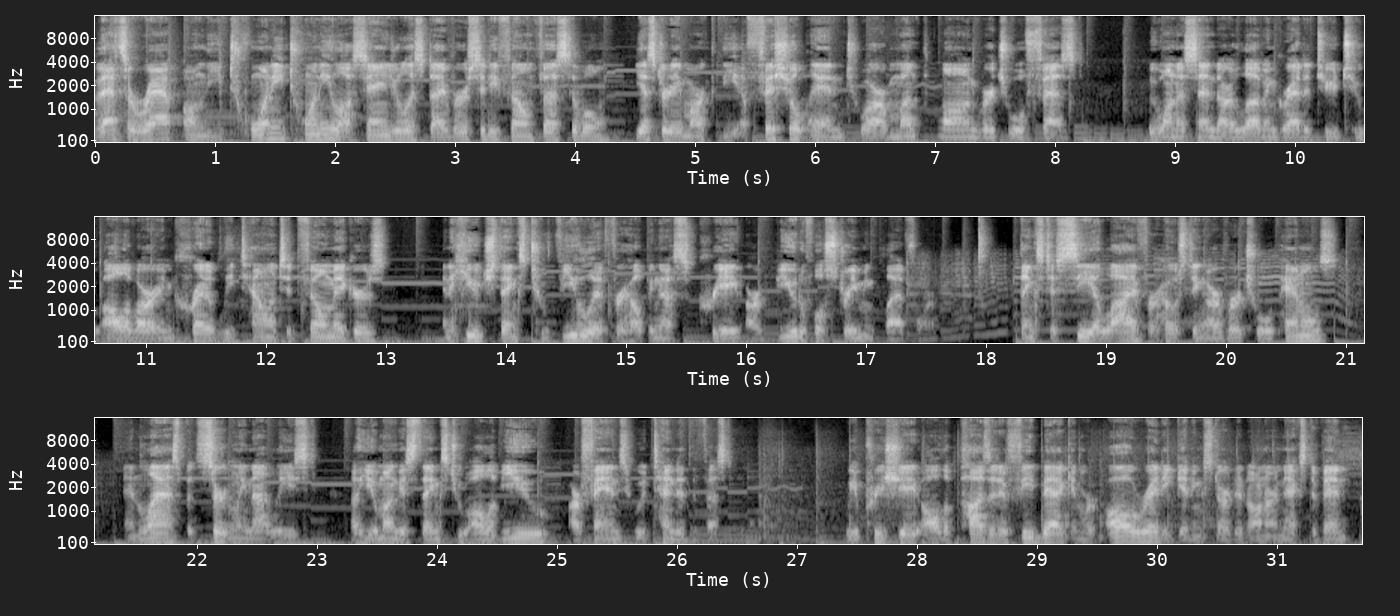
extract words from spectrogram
That's a wrap on the 2020 Los Angeles Diversity Film Festival. Yesterday marked the official end to our month long virtual fest. We want to send our love and gratitude to all of our incredibly talented filmmakers, and a huge thanks to Viewlit for helping us create our beautiful streaming platform. Thanks to See Alive for hosting our virtual panels. And last but certainly not least, a humongous thanks to all of you, our fans who attended the festival. We appreciate all the positive feedback, and we're already getting started on our next event.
